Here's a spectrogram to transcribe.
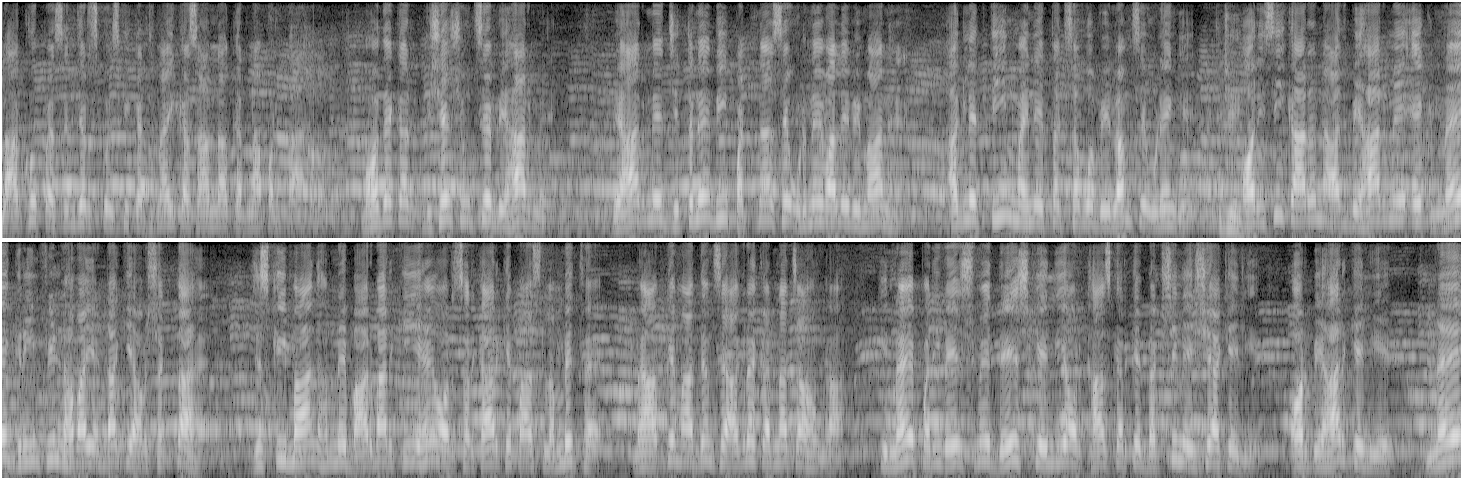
लाखों पैसेंजर्स को इसकी कठिनाई का सामना करना पड़ता है। महोदय कर विशेष रूप से बिहार में। बिहार में जितने भी पटना से उड़ने वाले विमान हैं अगले तीन महीने तक सब वो विलंब से उड़ेंगे। और इसी कारण आज बिहार में एक नए ग्रीनफील्ड हवाई अड्डा की आवश्यकता है। जिसकी मांग हमने बार बार की है और सरकार के पास लंबित है मैं आपके माध्यम से आग्रह करना चाहूँगा कि नए परिवेश में देश के लिए और खास करके दक्षिण एशिया के लिए और बिहार के लिए नए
